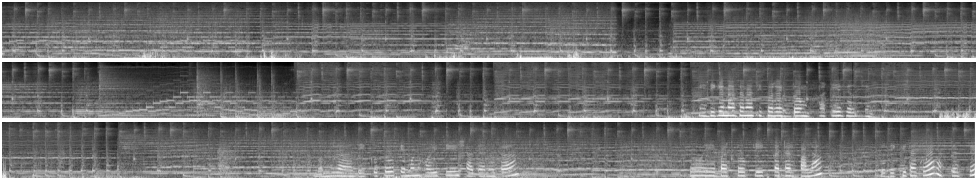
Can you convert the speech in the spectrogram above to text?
এদিকে নাচানাচি করে একদম ফাটিয়ে ফেলছে। বন্ধুরা, দেখো তো কেমন হয়েছে সাজানোটা। তো এবার তো কেক কাটার পালা। তো দেখতে থাকো আস্তে আস্তে।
